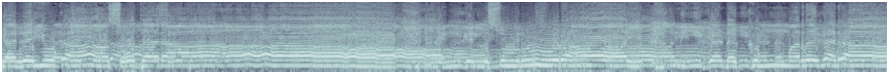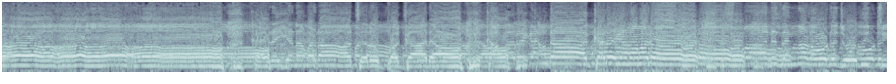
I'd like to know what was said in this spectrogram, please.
കരയുക സോദരാ. സുറൂറായി നീ കിടക്കും മറുകരാ. കരയണമടാ ചെറുപ്പക്കാരാ. തങ്ങളോട് ചോദിച്ചു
